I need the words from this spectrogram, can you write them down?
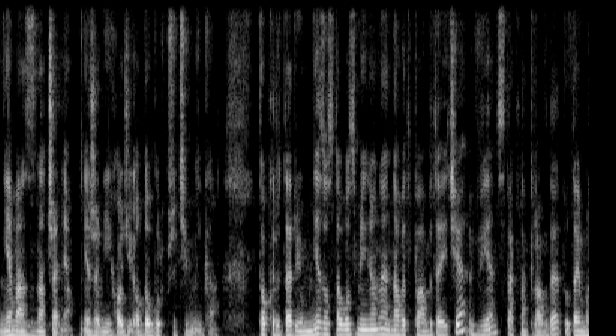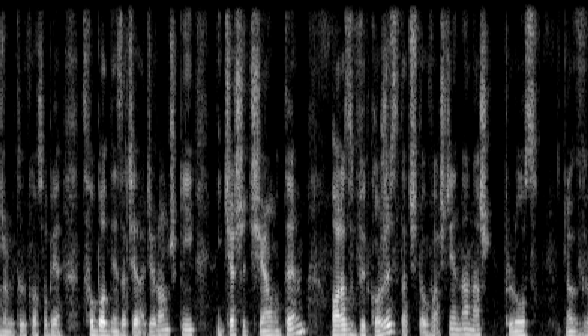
nie ma znaczenia, jeżeli chodzi o dobór przeciwnika. To kryterium nie zostało zmienione nawet po update'cie, więc tak naprawdę tutaj możemy tylko sobie swobodnie zacierać rączki i cieszyć się tym oraz wykorzystać to właśnie na nasz plus w,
